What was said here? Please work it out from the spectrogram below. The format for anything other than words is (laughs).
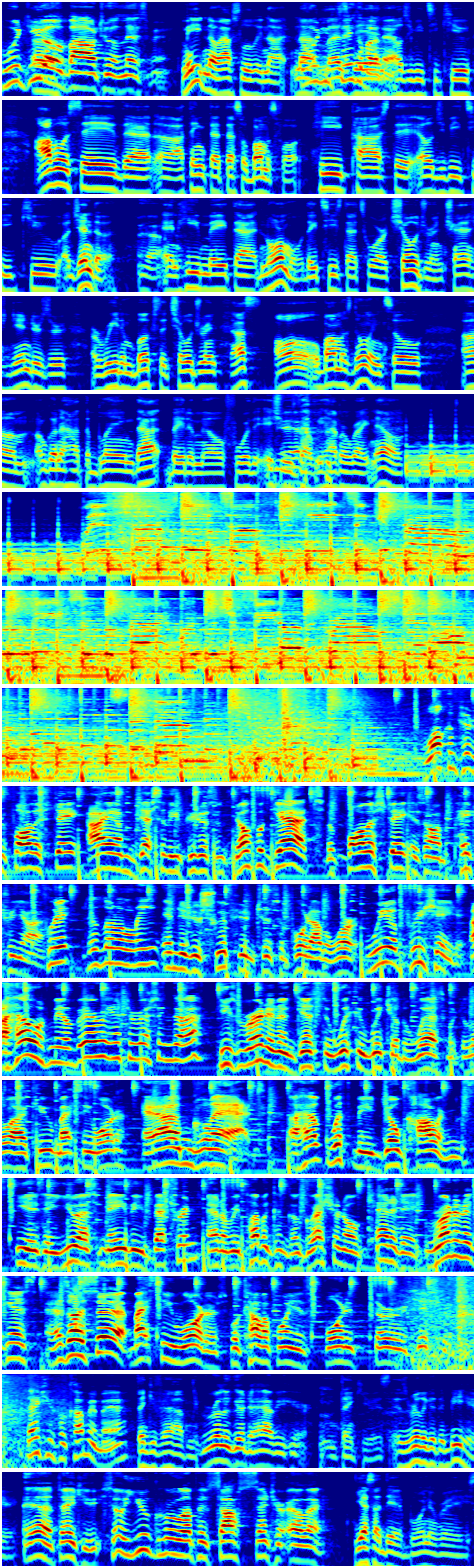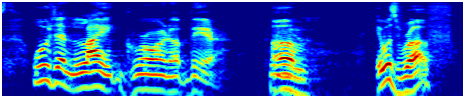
Would you uh, bow to a lesbian? Me? No, absolutely not. Not what lesbian, think about? LGBTQ. I would say that uh, I think that that's Obama's fault. He passed the LGBTQ agenda. Yeah. And he made that normal. They teach that to our children. Transgenders are, are reading books to children. That's all Obama's doing. So um, I'm going to have to blame that beta male for the issues Yeah. that we're having right now. (laughs) Welcome to the Fallen State. I am Lee Peterson. Don't forget, the Fallen State is on Patreon. Click the little link in the description to support our work. We appreciate it. I have with me a very interesting guy. He's running against the Wicked Witch of the West with the low IQ, Maxine Water, and I'm glad. I have with me Joe Collins. He is a U.S. Navy veteran and a Republican congressional candidate running against, as I said, Maxine Waters for California's 43rd district. Thank you for coming, man. Thank you for having me. Really good to have you here. Mm, Thank you. It's, it's really good to be here. Yeah, thank you. So you grew up in South Central LA. Yes, I did. Born and raised. What was it like growing up there? for you? Um, it was rough.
